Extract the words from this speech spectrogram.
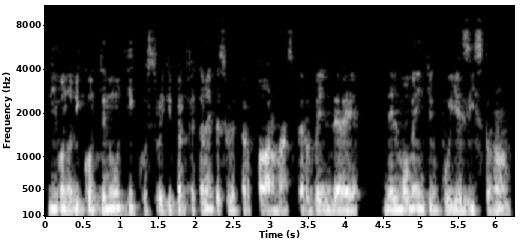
vivono di contenuti costruiti perfettamente sulle performance per vendere nel momento in cui esistono.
